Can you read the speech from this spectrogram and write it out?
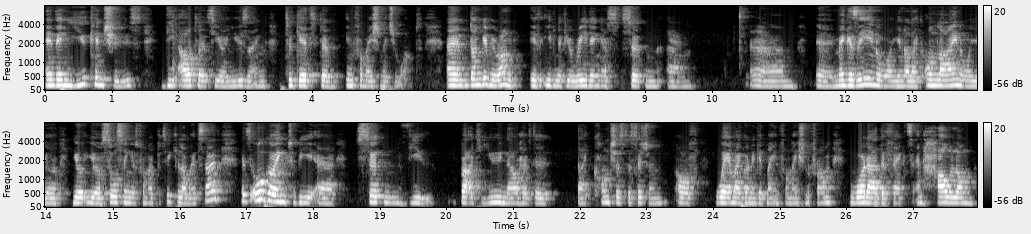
And then you can choose the outlets you are using to get the information that you want. And don't get me wrong, if even if you're reading a certain um, um, magazine or you know like online or you're, you're you're sourcing it from a particular website, it's all going to be a certain view. But you now have the like conscious decision of where am I going to get my information from? What are the facts and how long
